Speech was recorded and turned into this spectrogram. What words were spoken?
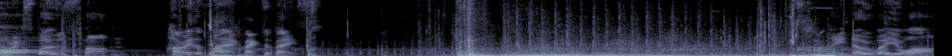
You're exposed, Spartan. Hurry the flag back to base. They know where you are.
